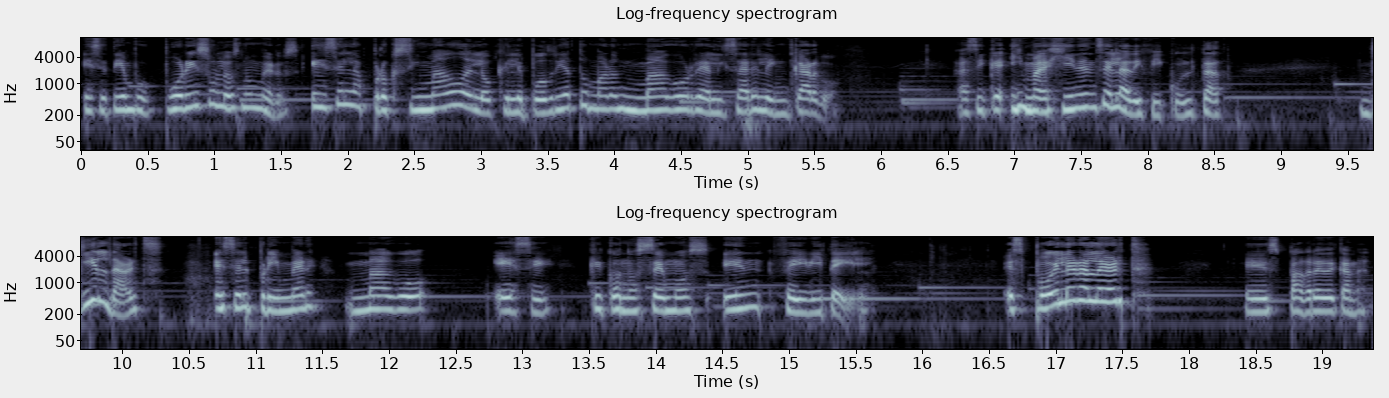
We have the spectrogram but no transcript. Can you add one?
ese tiempo. Por eso los números. Es el aproximado de lo que le podría tomar un mago realizar el encargo. Así que imagínense la dificultad. Gildarts es el primer mago S que conocemos en Fairy Tail. Spoiler alert, es padre de Cana.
